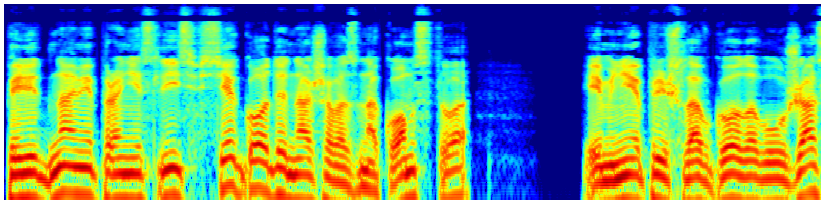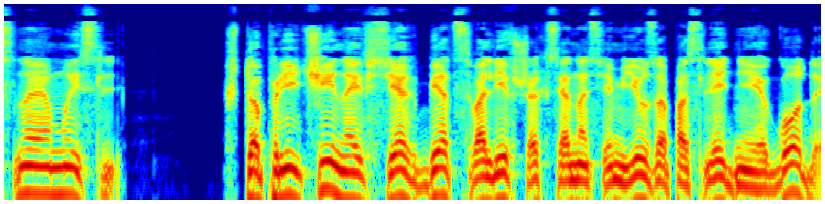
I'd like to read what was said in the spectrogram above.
перед нами пронеслись все годы нашего знакомства, и мне пришла в голову ужасная мысль, что причиной всех бед, свалившихся на семью за последние годы,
